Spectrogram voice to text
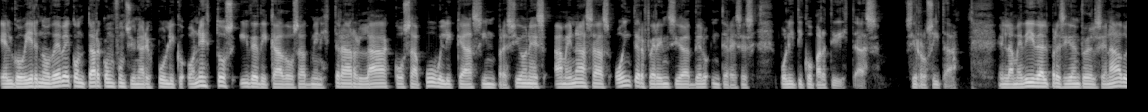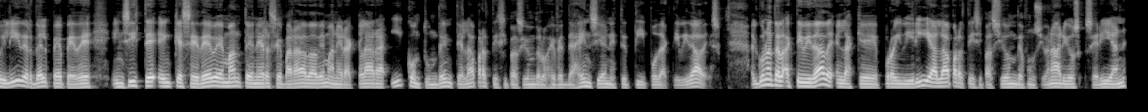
el gobierno debe contar con funcionarios públicos honestos y dedicados a administrar la cosa pública sin presiones, amenazas o interferencia de los intereses político-partidistas. Rosita. En la medida, el presidente del Senado y líder del PPD insiste en que se debe mantener separada de manera clara y contundente la participación de los jefes de agencia en este tipo de actividades. Algunas de las actividades en las que prohibiría la participación de funcionarios serían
